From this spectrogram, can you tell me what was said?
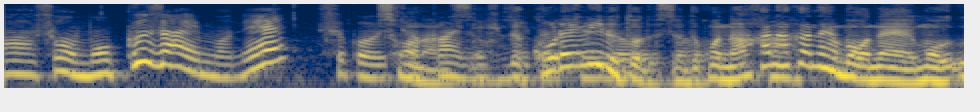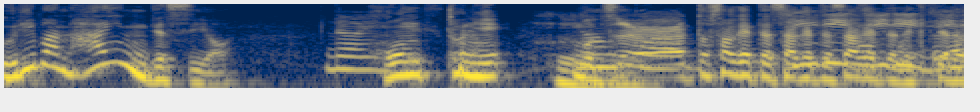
あそう木材もねすごい高いんですけどこれ見るとですよこれなかなかねもうねもう売り場ないんですよ。ないです本当に。うん。もうずーっと下げて下げて下げてできてるん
